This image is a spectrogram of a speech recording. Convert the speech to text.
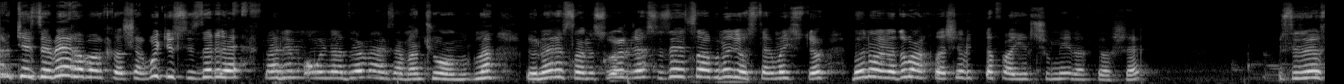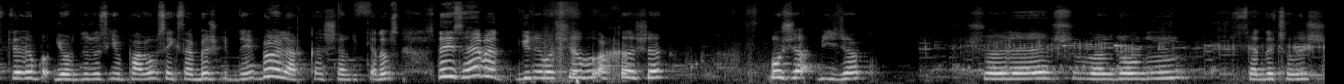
Herkese merhaba arkadaşlar. Bugün sizlerle benim oynadığım her zaman çoğunlukla döner efsanesi önce size hesabını göstermek istiyorum. Ben oynadım arkadaşlar ilk defa girişimliydi arkadaşlar. Size gösterip gördüğünüz gibi param 85 gündeyim. Böyle arkadaşlar dükkanımız. Neyse hemen güne başlayalım arkadaşlar. Boş yapmayacağım. Şöyle şunları doldur. Sen de çalış.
